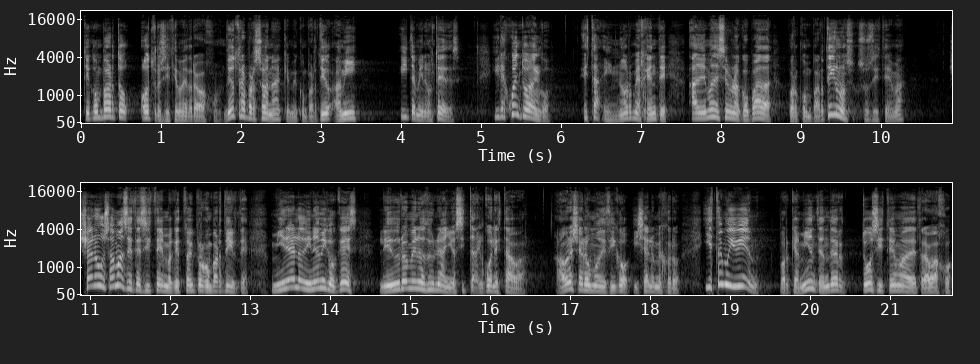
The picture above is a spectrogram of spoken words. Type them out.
te comparto otro sistema de trabajo de otra persona que me compartió a mí y también a ustedes. Y les cuento algo, esta enorme agente, además de ser una copada por compartirnos su sistema, ya no usa más este sistema que estoy por compartirte. Mirá lo dinámico que es, le duró menos de un año, así tal cual estaba. Ahora ya lo modificó y ya lo mejoró. Y está muy bien, porque a mi entender tu sistema de trabajo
